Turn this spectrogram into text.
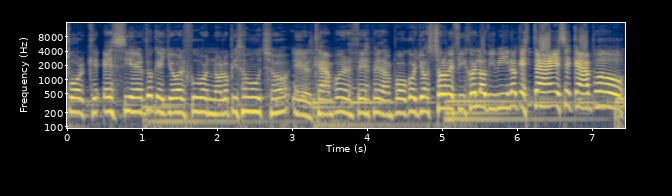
Porque es cierto que yo el fútbol no lo piso mucho, el campo del césped tampoco. Yo solo me fijo en lo divino que está ese campo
